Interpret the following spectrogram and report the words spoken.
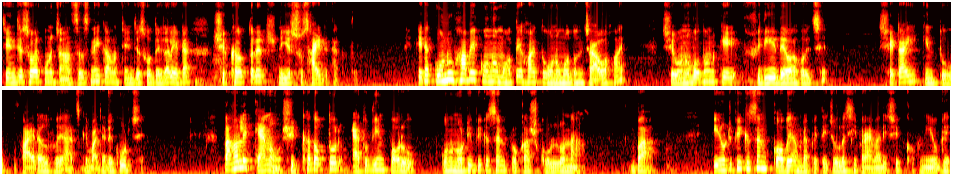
চেঞ্জেস হওয়ার কোনো চান্সেস নেই, কারণ চেঞ্জেস হতে গেলে এটা শিক্ষা দপ্তরের নিজস্ব সাইডে থাকতো। এটা কোনোভাবে কোনো মতে হয়তো অনুমোদন চাওয়া হয়, সে অনুমোদনকে ফিরিয়ে দেওয়া হয়েছে, সেটাই কিন্তু ভাইরাল হয়ে আজকে বাজারে ঘুরছে। তাহলে কেন শিক্ষা দপ্তর এতদিন পরও কোনো নোটিফিকেশান প্রকাশ করল না? বা এই নোটিফিকেশান কবে আমরা পেতে চলেছি প্রাইমারি শিক্ষক নিয়োগের?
